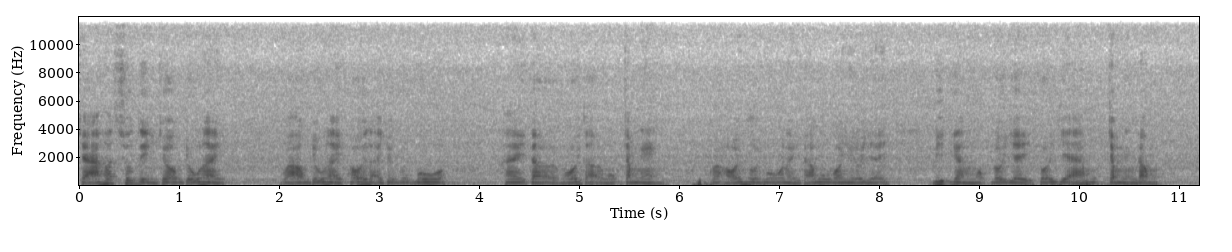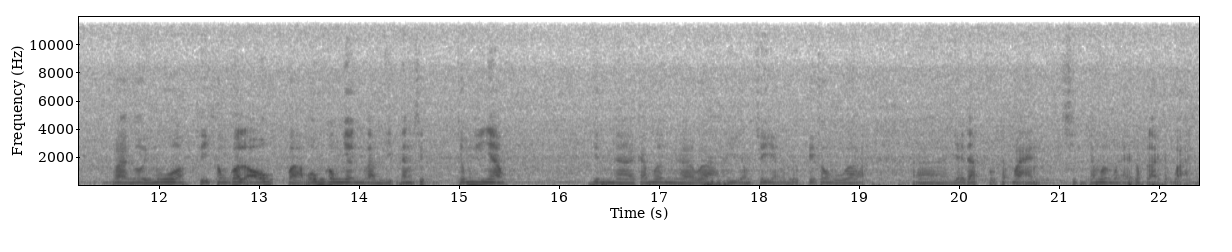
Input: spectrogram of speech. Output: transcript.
trả hết số tiền cho ông chủ này và ông chủ này thối lại cho người mua hai tờ mỗi tờ 100 ngàn. Và hỏi người mua này đã mua bao nhiêu đôi giày? Biết rằng một đôi giày có giá 100 ngàn đồng. Và người mua thì không có lỗ và bốn công nhân làm việc năng suất giống như nhau. Xin à, cảm ơn à, và hy vọng sẽ nhận được cái câu à, giải đáp của các bạn. Xin cảm ơn và hẹn gặp lại các bạn.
